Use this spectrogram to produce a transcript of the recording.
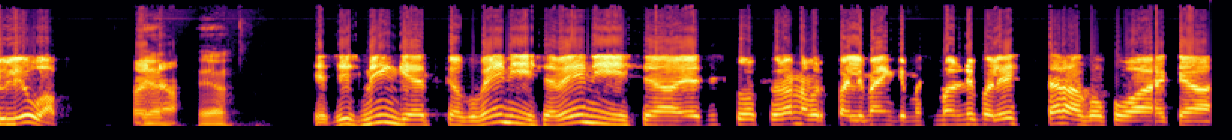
küll jõuab, on ju. ja siis mingi hetk nagu venis ja venis ja, ja siis, kui hakkasin rannavõrkpalli mängima, siis ma olin nii palju Eestist ära kogu aeg ja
